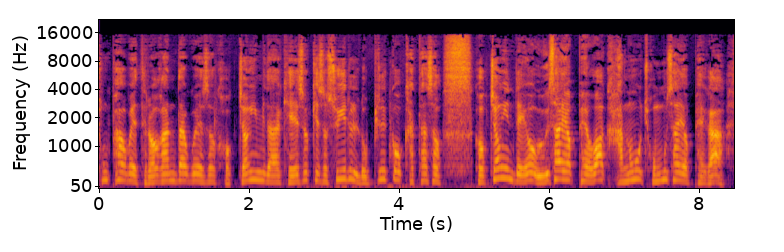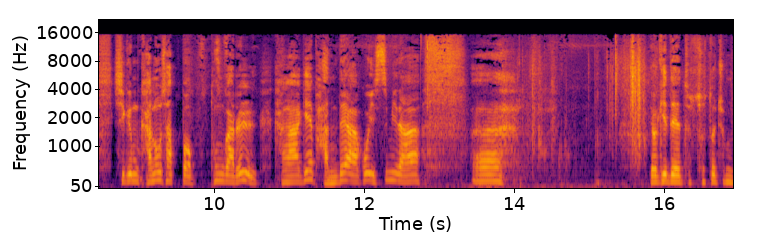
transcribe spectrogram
총파업에 들어간다고 해서 걱정입니다. 계속해서 수위를 높일 것 같아서 걱정인데요. 의사협회와 간호조무사협회가 지금 간호사법 통과를 강하게 반대하고 있습니다. 아, 여기에 대해서도 좀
